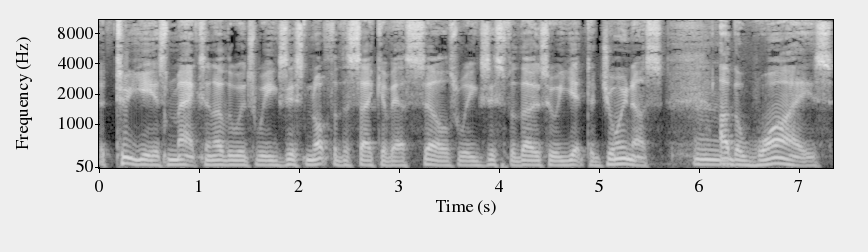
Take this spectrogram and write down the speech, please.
uh, two years max. In other words, we exist not for the sake of ourselves, we exist for those who are yet to join us. Mm. Otherwise,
